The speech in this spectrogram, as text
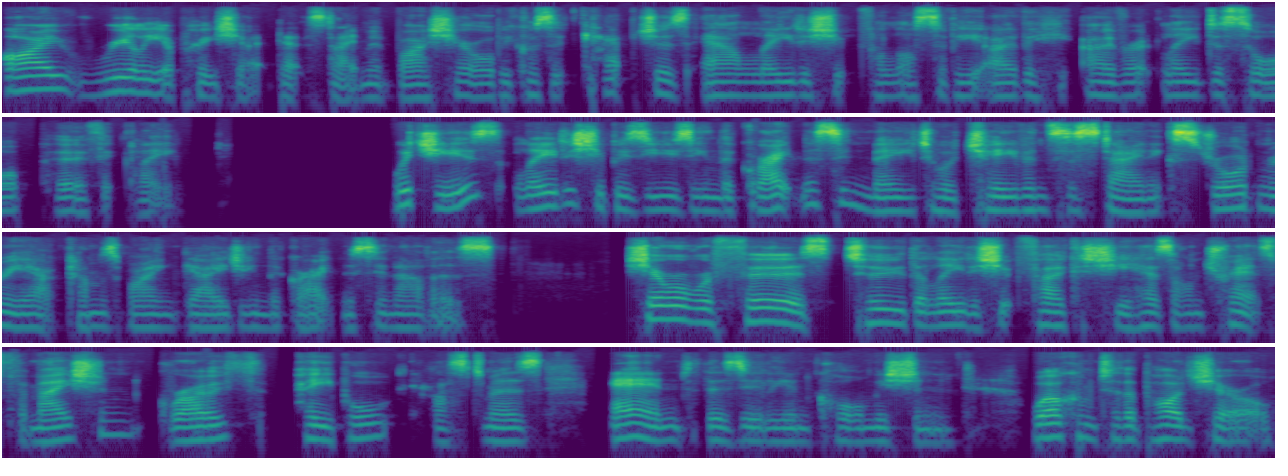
I really appreciate that statement by Cheryl because it captures our leadership philosophy over, over at Lead to Soar perfectly, which is leadership is using the greatness in me to achieve and sustain extraordinary outcomes by engaging the greatness in others. Cheryl refers to the leadership focus she has on transformation, growth, people, customers, and the Zillion core mission. Welcome to the pod, Cheryl.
